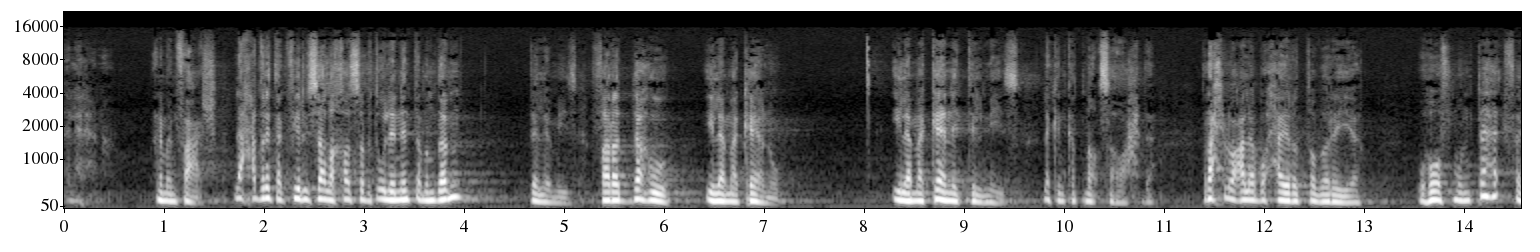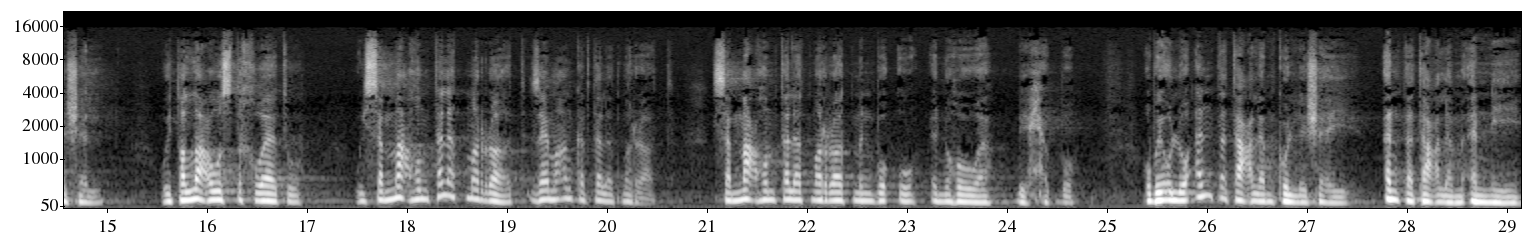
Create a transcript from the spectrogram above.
لا لا لا أنا ما ينفعش. لا حضرتك في رسالة خاصة بتقول إن أنت من ضمن تلاميذ فرده إلى مكانه إلى مكان التلميذ لكن كانت ناقصة واحدة. راح له على بحيرة طبرية وهو في منتهى الفشل ويطلعه وسط إخواته ويسمعهم ثلاث مرات زي ما أنكر ثلاث مرات. سمعهم ثلاث مرات من بقه إنه هو بيحبه. وبيقول له أنت تعلم كل شيء أنت تعلم أني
